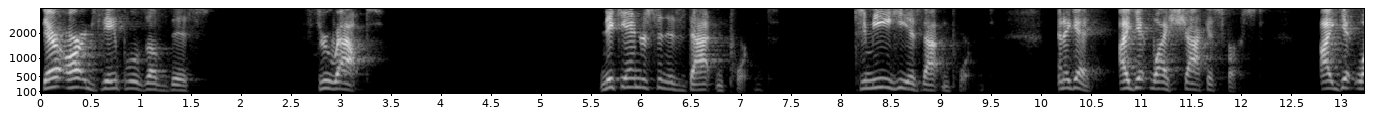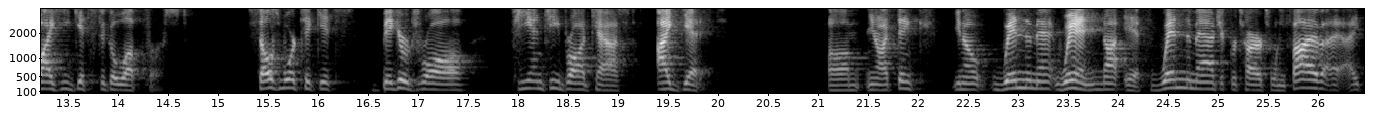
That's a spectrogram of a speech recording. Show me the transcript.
There are examples of this throughout. Nick Anderson is that important. To me, he is that important. And again, I get why Shaq is first. I get why he gets to go up first. Sells more tickets, bigger draw, TNT broadcast. I get it. Um, you know, I think you know when the man when not if when the Magic retire 25, I, I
